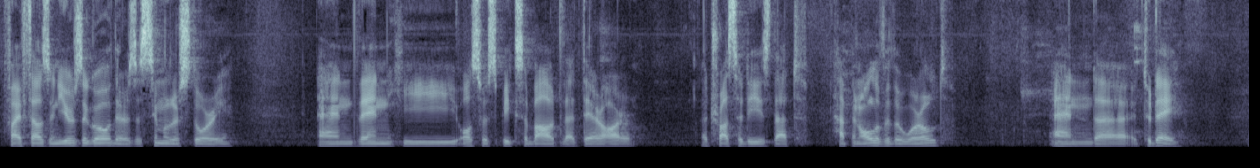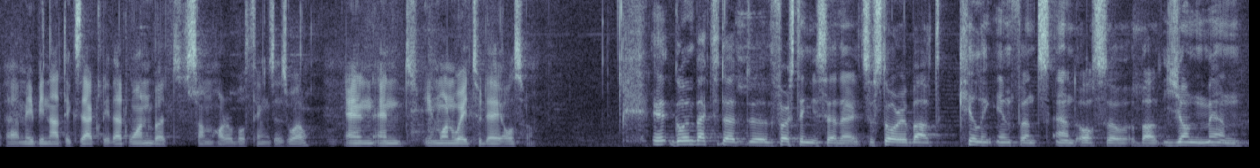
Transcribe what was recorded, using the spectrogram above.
5,000 years ago, there's a similar story. And then he also speaks about that there are atrocities that happen all over the world. And uh, today, uh, maybe not exactly that one, but some horrible things as well. And, and in one way, today also. Uh, going back to that, uh, the first thing you said there, it's a story about killing infants and also about young men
